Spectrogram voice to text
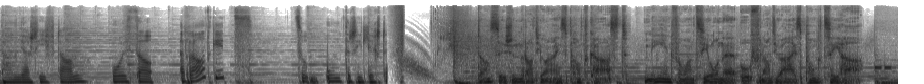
Tanja Schifftan, wo es da Rat gibt zum unterschiedlichsten. Das ist ein Radio 1 Podcast. Mehr Informationen auf radio1.ch.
